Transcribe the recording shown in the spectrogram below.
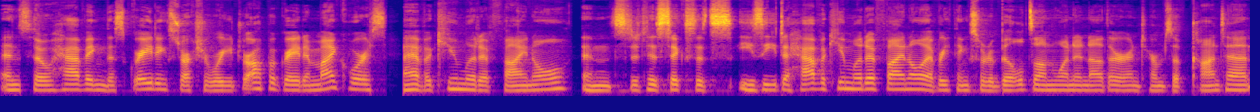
And so, having this grading structure where you drop a grade in my course, I have a cumulative final. In statistics, it's easy to have a cumulative final. Everything sort of builds on one another in terms of content.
